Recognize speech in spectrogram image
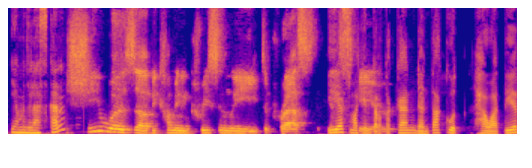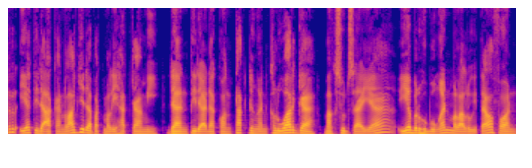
Ia menjelaskan, She was uh, becoming increasingly depressed. and Ia semakin scared. tertekan dan takut, khawatir ia tidak akan lagi dapat melihat kami, dan tidak ada kontak dengan keluarga. Maksud saya, ia berhubungan melalui telepon,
